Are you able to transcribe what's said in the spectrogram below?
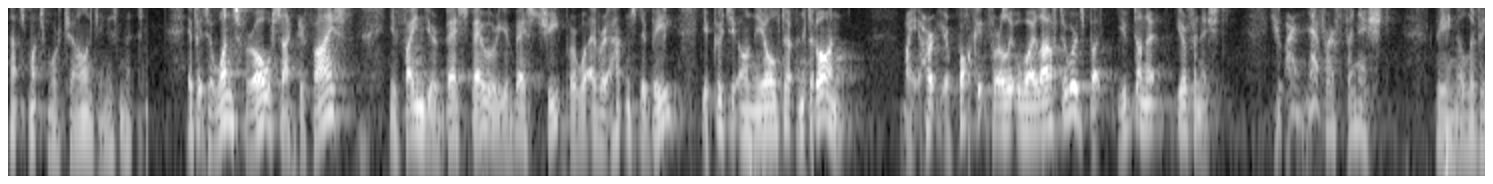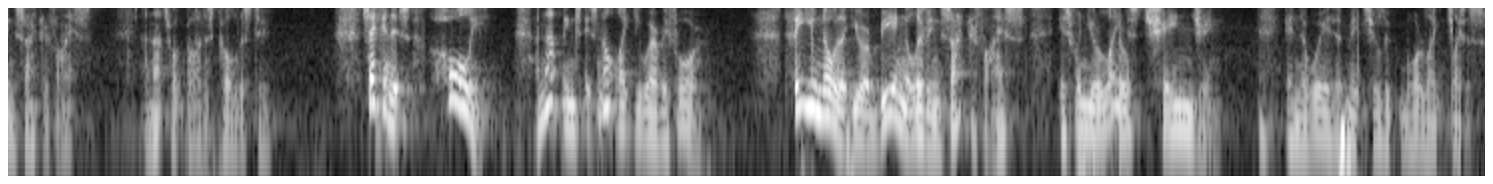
That's much more challenging, isn't it? If it's a once for all sacrifice, you find your best cow or your best sheep or whatever it happens to be, you put it on the altar and it's gone. Might hurt your pocket for a little while afterwards, but you've done it, you're finished. You are never finished being a living sacrifice. And that's what God has called us to. Second, it's holy. And that means it's not like you were before. The way you know that you are being a living sacrifice is when your life is changing in a way that makes you look more like Jesus.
